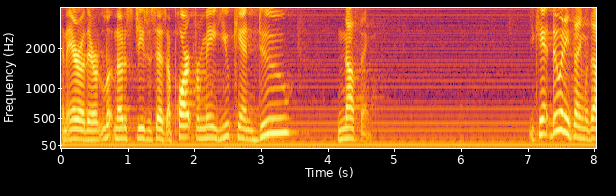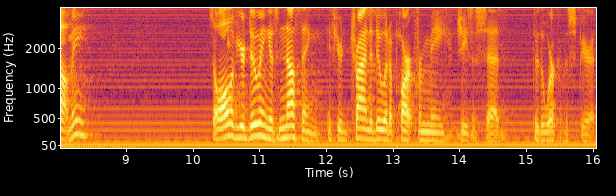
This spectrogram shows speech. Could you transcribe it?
an arrow there. Look, notice Jesus says, Apart from me, you can do nothing. You can't do anything without me. So all of your doing is nothing if you're trying to do it apart from me, Jesus said, through the work of the Spirit.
